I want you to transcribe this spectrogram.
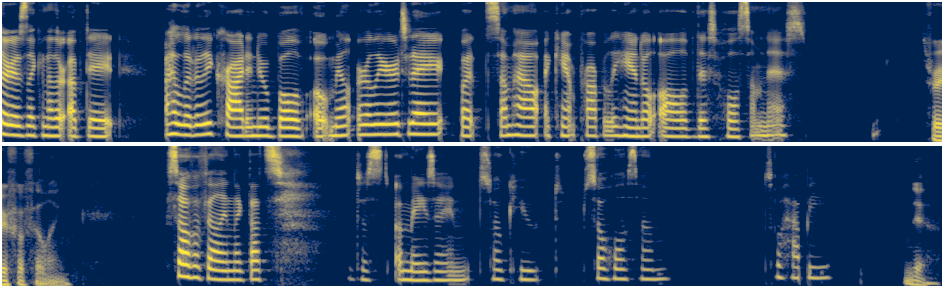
There is like another update. I literally cried into a bowl of oatmeal earlier today, but somehow I can't properly handle all of this wholesomeness It's very fulfilling. So fulfilling. Like that's just amazing. So cute. So wholesome. So happy. Yeah.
